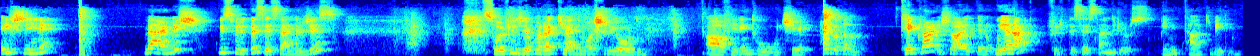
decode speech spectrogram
eşliğini vermiş. Biz flütle seslendireceğiz. Solfej yaparak kendimi aşırı yordum. Aferin Tuğçe. Hadi bakalım. Tekrar işaretlerine uyarak flütle seslendiriyoruz. Beni takip edin.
